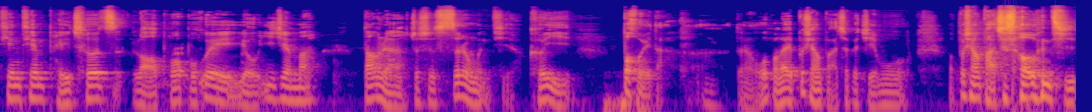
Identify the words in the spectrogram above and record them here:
天天陪车子，老婆不会有意见吗？当然，这是私人问题，可以不回答。啊，当然，我本来也不想把这个节目，不想把这套问题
